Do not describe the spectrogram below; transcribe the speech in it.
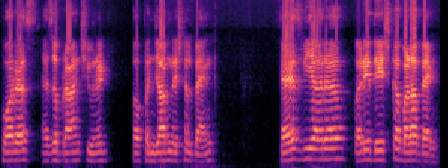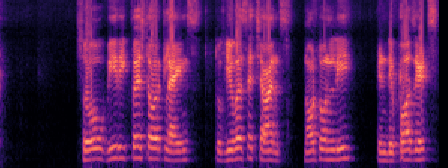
for us as a branch unit of Punjab National Bank as we are a Bade Desh Ka Bada Bank. So we request our clients to give us a chance not only in deposits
